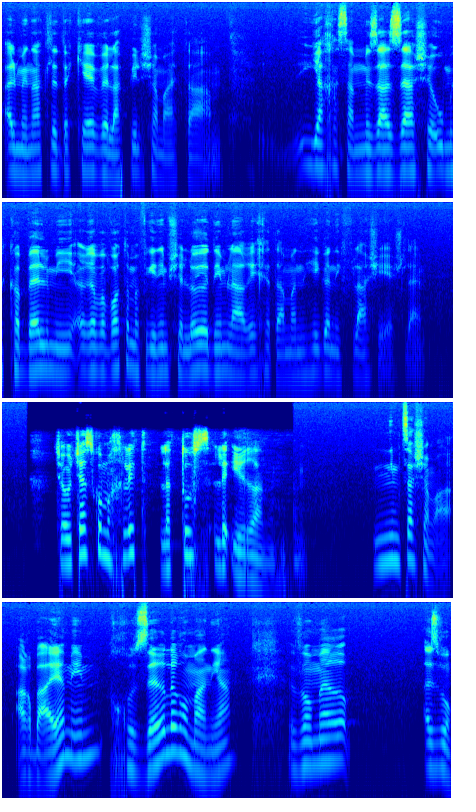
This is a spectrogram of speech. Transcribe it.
על מנת לדכא ולהפיל שם את היחס המזעזע שהוא מקבל מרבבות המפגינים שלא יודעים להעריך את המנהיג הנפלא שיש להם. צ'אוצ'סקו מחליט לטוס לאיראן. נמצא שם ארבעה ימים, חוזר לרומניה ואומר, עזבו,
